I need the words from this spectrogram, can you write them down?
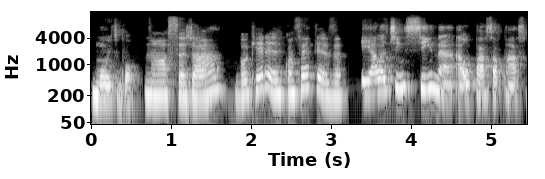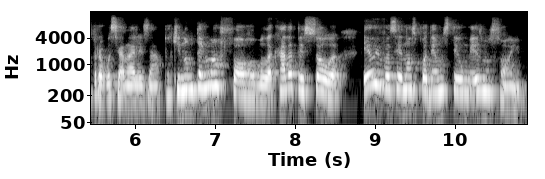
muito bom. Nossa, já vou querer, com certeza. E ela te ensina o passo a passo para você analisar, porque não tem uma fórmula, cada pessoa, eu e você, nós podemos ter o mesmo sonho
